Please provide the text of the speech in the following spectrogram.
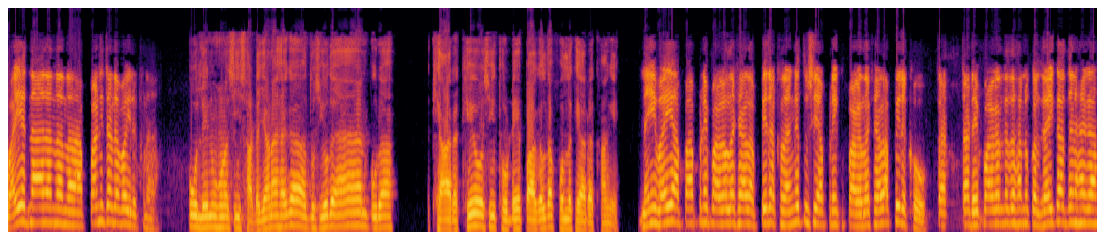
ਭਾਈ ਨਾ ਨਾ ਨਾ ਨਾ ਆਪਾਂ ਨਹੀਂ ਤੁਹਾਡਾ ਰੱਖਣਾ। ਭੋਲੇ ਨੂੰ ਹੁਣ ਅਸੀਂ ਛੱਡ ਜਾਣਾ ਹੈਗਾ ਤੁਸੀਂ ਉਹਦਾ ਐਨ ਪੂਰਾ ਖਿਆਲ ਰੱਖਿਓ ਅਸੀਂ ਤੁਹਾਡੇ ਪਾਗਲ ਦਾ ਫੁੱਲ ਖਿਆਲ ਰੱਖਾਂਗੇ। ਨਹੀਂ ਭਾਈ ਆਪਾਂ ਆਪਣੇ ਪਾਗਲ ਦਾ ਖਿਆਲ ਆਪੇ ਰੱਖ ਲਾਂਗੇ ਤੁਸੀਂ ਆਪਣੇ ਪਾਗਲ ਦਾ ਖਿਆਲ ਆਪੇ ਰੱਖੋ। ਤੁਹਾ- ਤੁਹਾਡੇ ਪਾਗਲ ਨੇ ਤਾਂ ਸਾਨੂੰ ਕਰਜ਼ਾ ਹੀ ਕਰ ਦੇਣਾ ਹੈਗਾ।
